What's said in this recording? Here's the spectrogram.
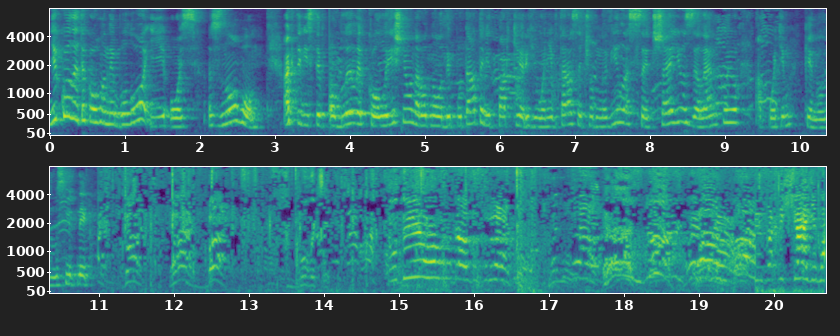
Ніколи такого не було, і ось знову активісти облили колишнього народного депутата від партії регіонів Тараса Чорновіла сечею, зеленкою, а потім кинули у смітник. Зверху? Захищаємо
